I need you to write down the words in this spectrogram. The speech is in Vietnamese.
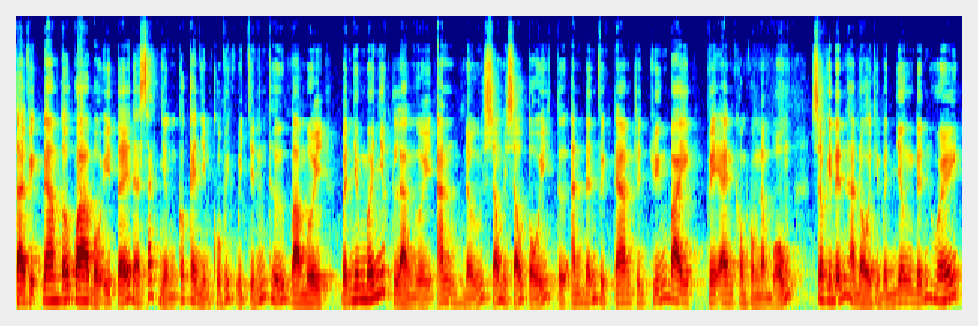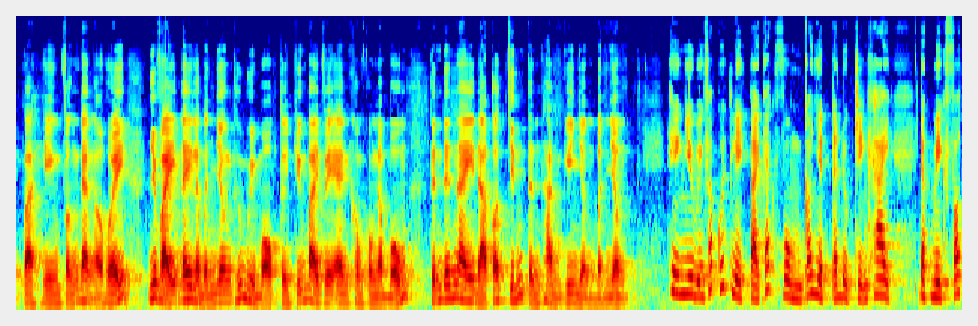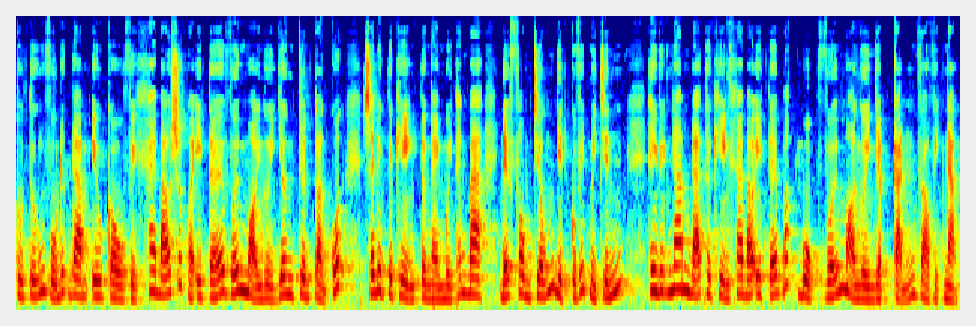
Tại Việt Nam, tối qua, Bộ Y tế đã xác nhận có ca nhiễm COVID-19 thứ 30. Bệnh nhân mới nhất là người Anh, nữ 66 tuổi, từ Anh đến Việt Nam trên chuyến bay VN0054. Sau khi đến Hà Nội thì bệnh nhân đến Huế và hiện vẫn đang ở Huế. Như vậy, đây là bệnh nhân thứ 11 từ chuyến bay VN0054. Tính đến nay đã có 9 tỉnh thành ghi nhận bệnh nhân. Hiện nhiều biện pháp quyết liệt tại các vùng có dịch đã được triển khai. Đặc biệt, Phó Thủ tướng Vũ Đức Đam yêu cầu việc khai báo sức khỏe y tế với mọi người dân trên toàn quốc sẽ được thực hiện từ ngày 10 tháng 3 để phòng chống dịch COVID-19. Hiện Việt Nam đã thực hiện khai báo y tế bắt buộc với mọi người nhập cảnh vào Việt Nam.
